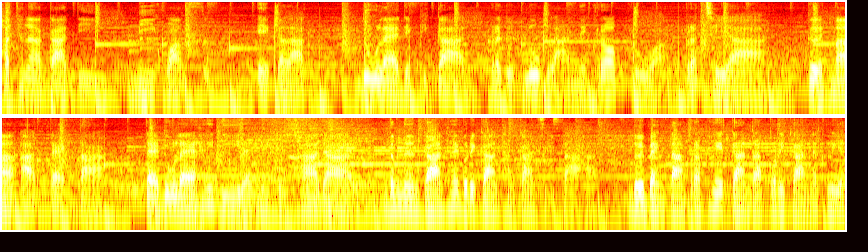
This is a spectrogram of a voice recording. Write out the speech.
พัฒนาการดี มีความสุข เอกลักษณ์ ดูแลเด็กพิการประดุดลูกหลานในครอบครัว ปรัชญา เกิดมาอาจแตกต่าง แต่ดูแลให้ดีและมีคุณค่าได้ดำเนินการให้บริการทางการศึกษา โดยแบ่งตามประเภทการรับบริการนักเรียน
